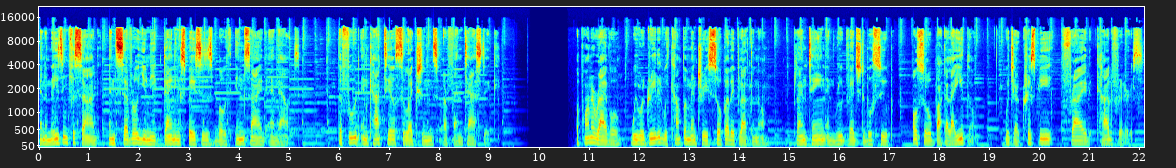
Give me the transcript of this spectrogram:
an amazing facade, and several unique dining spaces both inside and out. The food and cocktail selections are fantastic. Upon arrival, we were greeted with complimentary sopa de plátano, plantain and root vegetable soup, also bacalaíto, which are crispy, fried cod fritters.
